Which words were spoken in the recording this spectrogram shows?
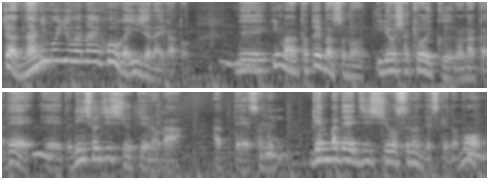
じゃあ何も言わない方がいいじゃないかと。うん。で今例えばその医療者教育の中で、うん。えー、と臨床実習っていうのがあってそのはい。現場で実習をするんですけども、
